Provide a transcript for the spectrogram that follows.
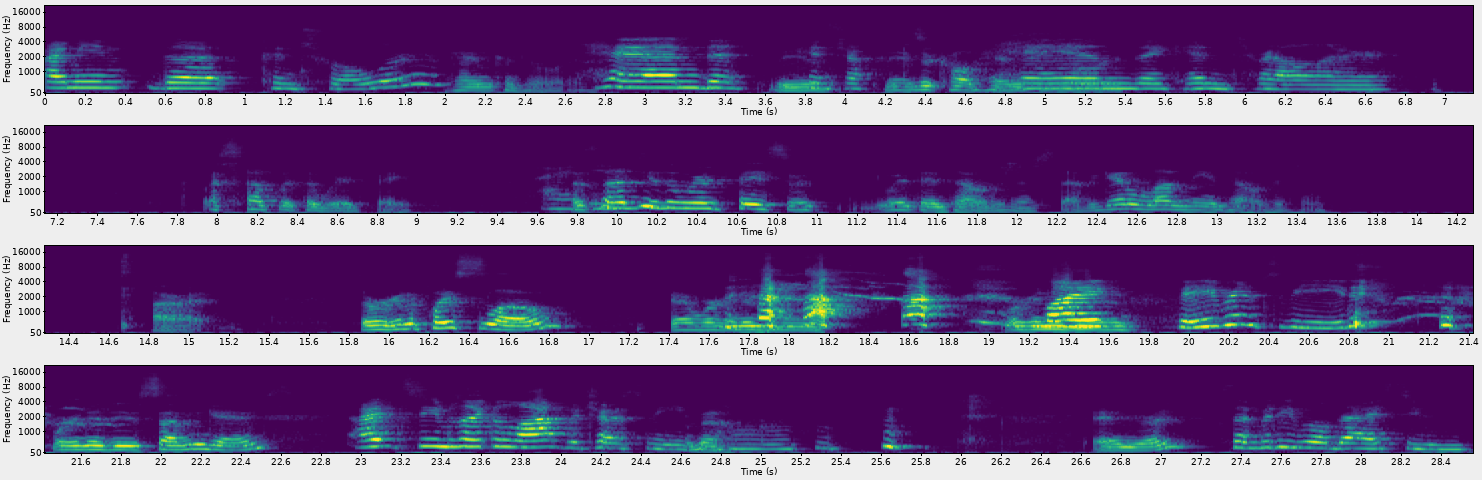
I mean the controller, Hand controller. hand, These, Control- these are called hand, hand controllers. the controller. What's up with the weird face? I Let's not do the weird face with with the Intellivision stuff. You gotta love the Intellivision. All right, so we're gonna play slow, and we're gonna do we're gonna my do favorite speed. we're gonna do seven games. it seems like a lot, but trust me, No. Mm-hmm. And you ready? somebody will die soon.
